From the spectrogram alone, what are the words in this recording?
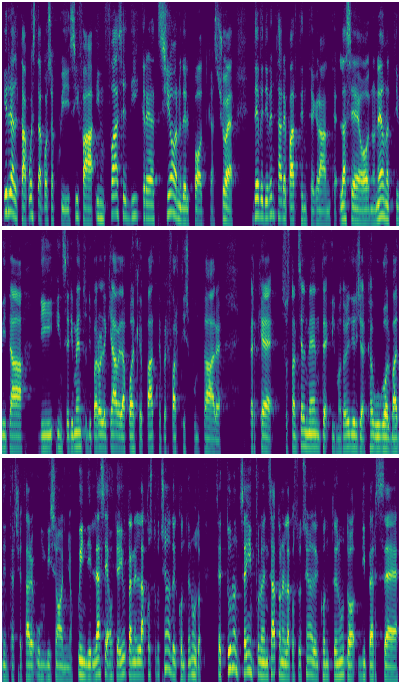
In realtà questa cosa qui si fa in fase di creazione del podcast, cioè deve diventare parte integrante. La SEO non è un'attività di inserimento di parole chiave da qualche parte per farti spuntare perché sostanzialmente il motore di ricerca Google va ad intercettare un bisogno, quindi la SEO ti aiuta nella costruzione del contenuto. Se tu non sei influenzato nella costruzione del contenuto di per sé,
